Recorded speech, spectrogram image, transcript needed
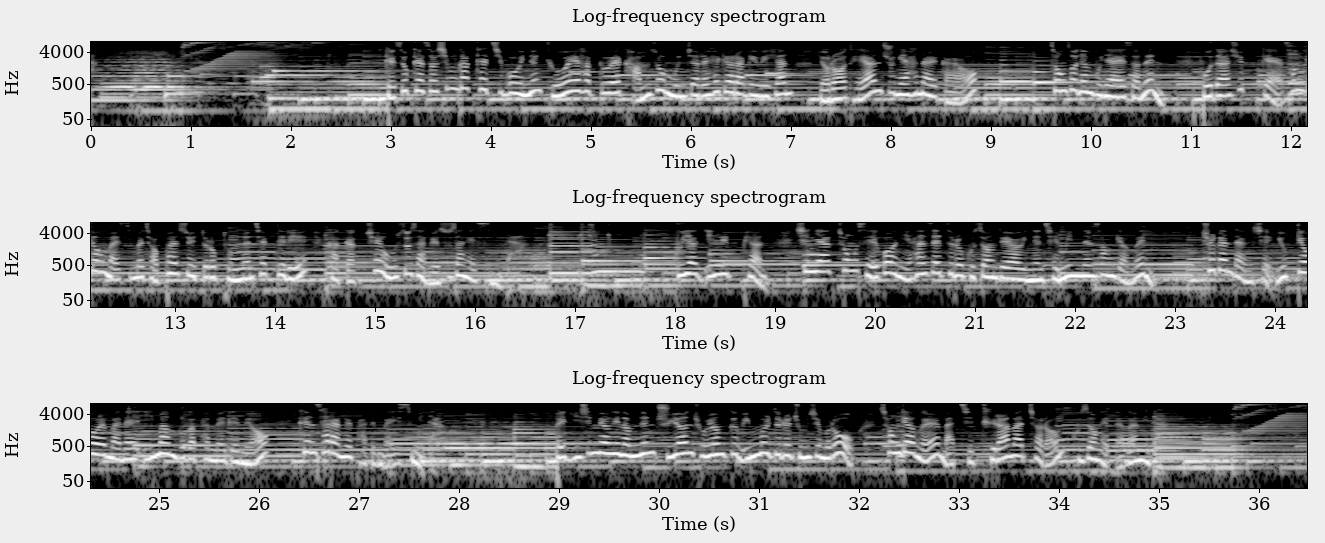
계속해서 심각해지고 있는 교회 학교의 감소 문제를 해결하기 위한 여러 대안 중의 하나일까요? 청소년 분야에서는 보다 쉽게 성경 말씀을 접할 수 있도록 돕는 책들이 각각 최우수상을 수상했습니다. 구약 1, 2편, 신약 총 3권이 한 세트로 구성되어 있는 재밌는 성경은 출간 당시 6개월 만에 2만 부가 판매되며 큰 사랑을 받은 바 있습니다. 120명이 넘는 주연 조연급 인물들을 중심으로 성경을 마치 드라마처럼 구성했다고 합니다.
